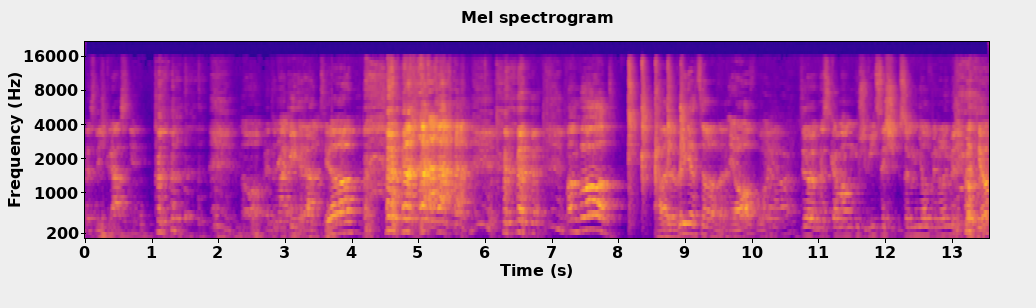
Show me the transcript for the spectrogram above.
kreslíš krásně. No, je to nějaký hrad. Jo, Mám bod! Ale dobrý docela, ne? Jo. Tyjo, dneska mám už víc, než jsem měl v minulém videu. Tak jo,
